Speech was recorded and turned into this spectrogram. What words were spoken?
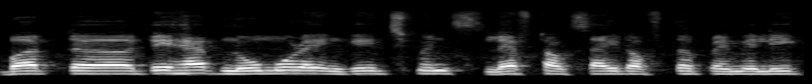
but uh, they have no more engagements left outside of the Premier League.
